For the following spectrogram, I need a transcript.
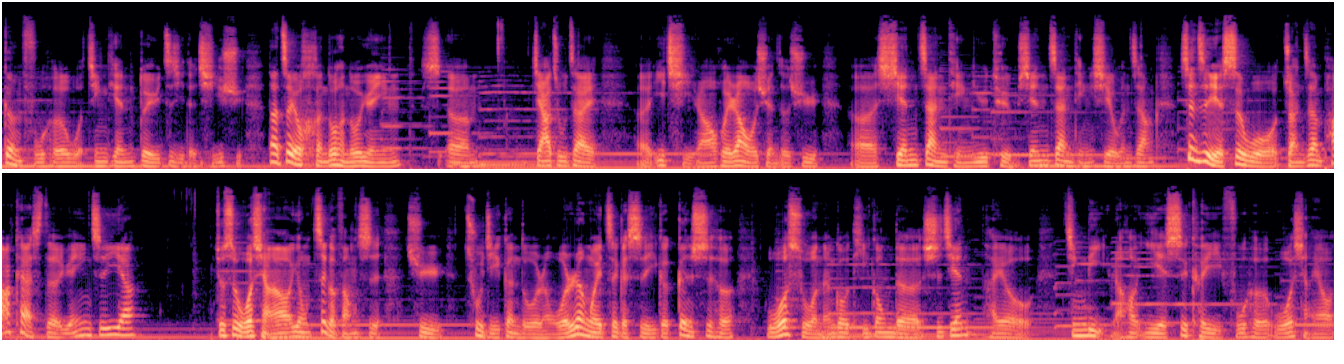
更符合我今天对于自己的期许。那这有很多很多原因，是呃，加诸在呃一起，然后会让我选择去呃先暂停 YouTube，先暂停写文章，甚至也是我转战 Podcast 的原因之一啊。就是我想要用这个方式去触及更多人，我认为这个是一个更适合我所能够提供的时间还有。精力，然后也是可以符合我想要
